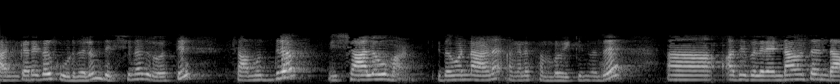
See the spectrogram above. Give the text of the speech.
വൻകരകൾ കൂടുതലും ദക്ഷിണ ധ്രുവത്തിൽ സമുദ്രം വിശാലവുമാണ്. ഇതുകൊണ്ടാണ് അങ്ങനെ സംഭവിക്കുന്നത്. അതേപോലെ രണ്ടാമത്തെ എന്താ?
